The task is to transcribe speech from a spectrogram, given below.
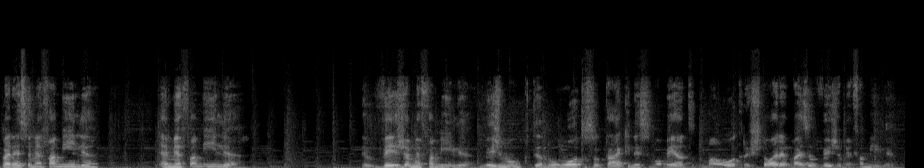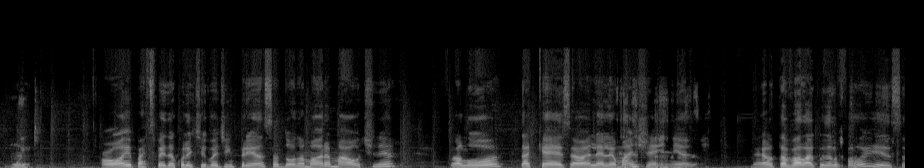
parece a minha família. É a minha família. Eu vejo a minha família, mesmo tendo um outro sotaque nesse momento, de uma outra história, mas eu vejo a minha família, muito. Ó, oh, eu participei da coletiva de imprensa, Dona Maura Maltner falou da Kézia. Olha, ela é uma gênia. Né? Eu tava lá quando ela falou isso.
